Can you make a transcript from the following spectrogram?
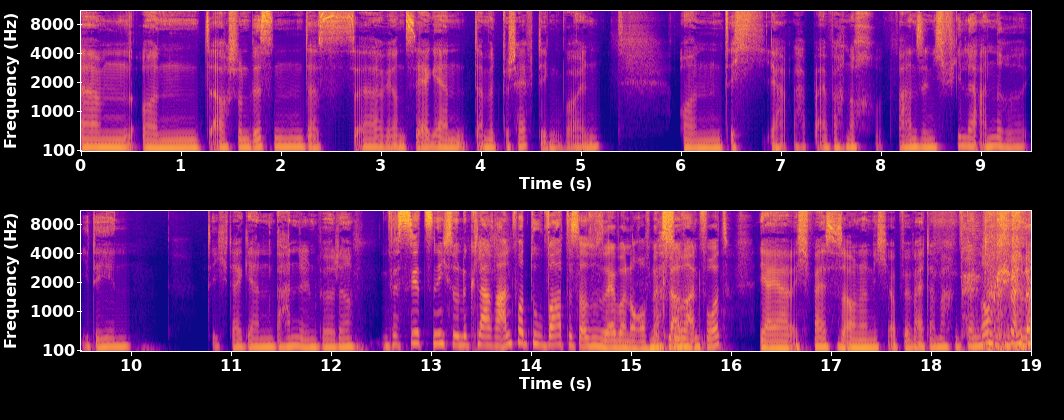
ähm, und auch schon wissen, dass äh, wir uns sehr gern damit beschäftigen wollen. Und ich ja, habe einfach noch wahnsinnig viele andere Ideen, die ich da gerne behandeln würde. Das ist jetzt nicht so eine klare Antwort. Du wartest also selber noch auf eine so. klare Antwort. Ja, ja, ich weiß es auch noch nicht, ob wir weitermachen können. Okay, genau.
